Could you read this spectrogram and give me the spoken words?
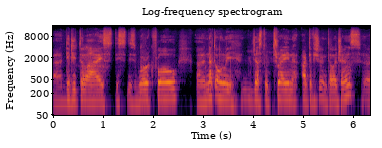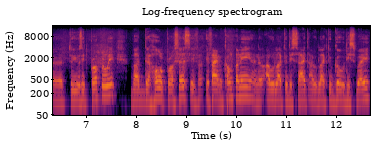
uh, digitalize this, this workflow? Uh, not only just to train artificial intelligence uh, to use it properly, but the whole process. If, if I'm a company and I would like to decide I would like to go this way,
